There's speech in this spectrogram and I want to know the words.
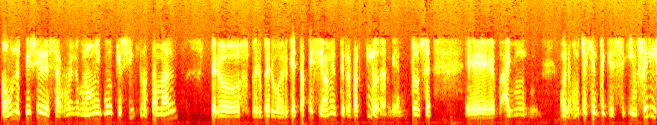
a una especie de desarrollo económico que sí, que no está mal, pero, pero, pero, que está pésimamente repartido también. Entonces, eh, hay bueno, mucha gente que es infeliz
